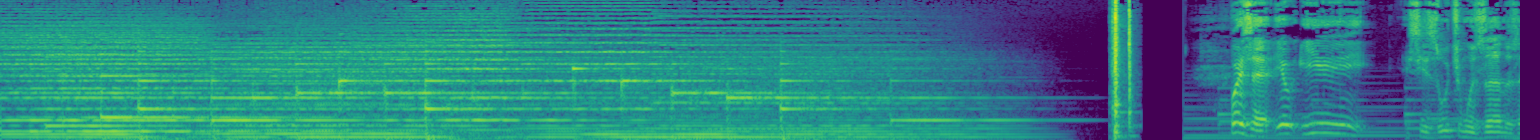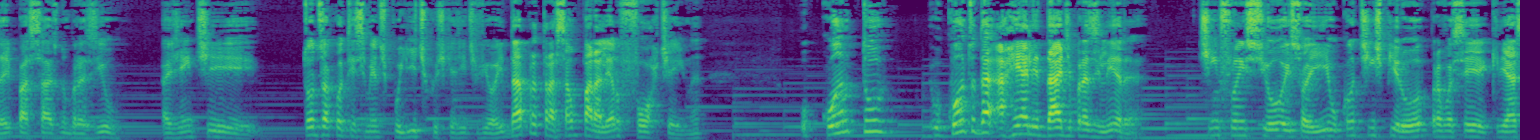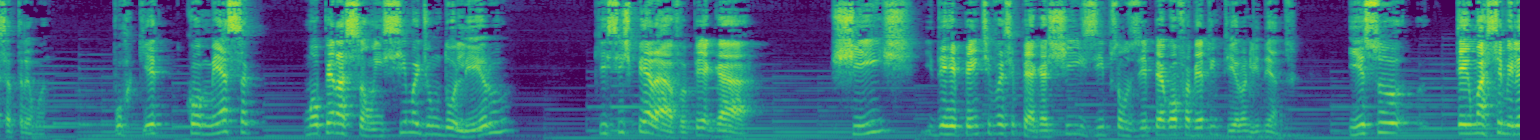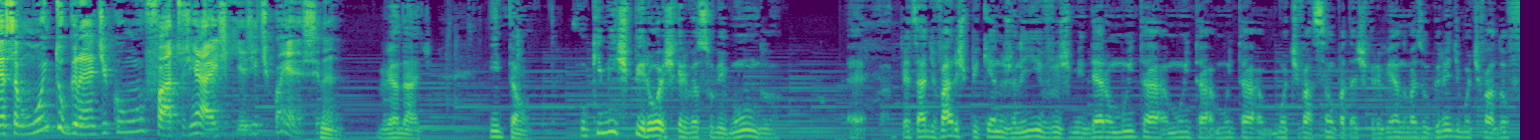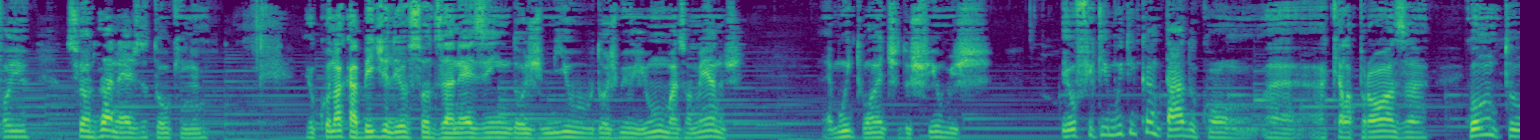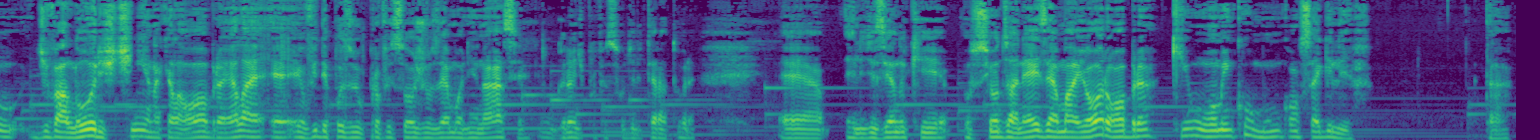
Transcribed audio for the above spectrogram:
Pois é, eu e esses últimos anos aí passados no Brasil, a gente todos os acontecimentos políticos que a gente viu aí, dá para traçar um paralelo forte aí, né? O quanto o quanto da realidade brasileira te influenciou isso aí, o quanto te inspirou para você criar essa trama. Porque começa uma operação em cima de um doleiro que se esperava pegar X e de repente você pega X, Y, Z, pega o alfabeto inteiro ali dentro. Isso tem uma semelhança muito grande com fatos reais que a gente conhece, né? Verdade. Então, o que me inspirou a escrever Submundo, é, apesar de vários pequenos livros me deram muita, muita, muita motivação para estar escrevendo, mas o grande motivador foi o Senhor dos Anéis do Tolkien. Né? Eu quando acabei de ler o Senhor dos Anéis em 2000, 2001, mais ou menos, é muito antes dos filmes eu fiquei muito encantado com é, aquela prosa, quanto de valores tinha naquela obra. Ela, é, eu vi depois o professor José Moninácia, um grande professor de literatura, é, ele dizendo que O Senhor dos Anéis é a maior obra que um homem comum consegue ler. Tá?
